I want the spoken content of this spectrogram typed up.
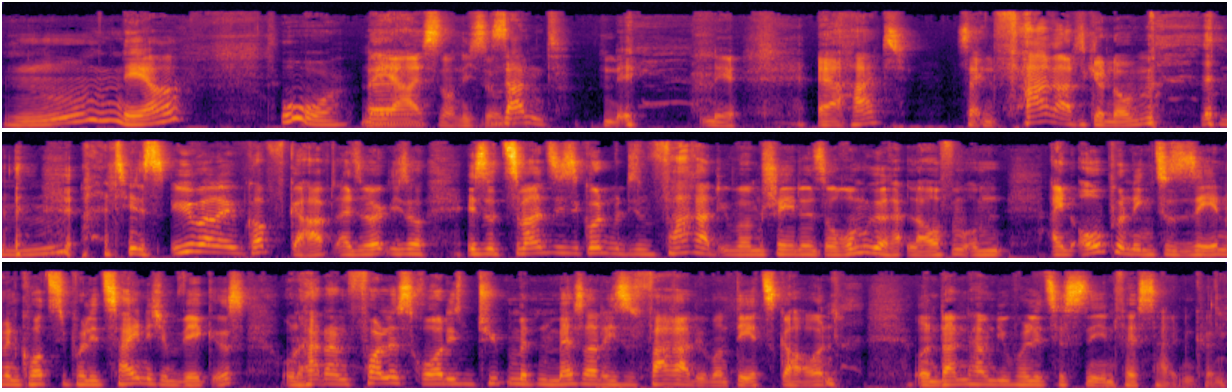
Hm, näher? Oh. Naja, äh, ist noch nicht so. Sand. Nee, nee. Er hat sein Fahrrad genommen, hat es über dem Kopf gehabt, also wirklich so, ist so 20 Sekunden mit diesem Fahrrad über dem Schädel so rumgelaufen, um ein Opening zu sehen, wenn kurz die Polizei nicht im Weg ist und hat dann volles Rohr diesem Typen mit einem Messer dieses Fahrrad über den Dez gehauen und dann haben die Polizisten ihn festhalten können.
